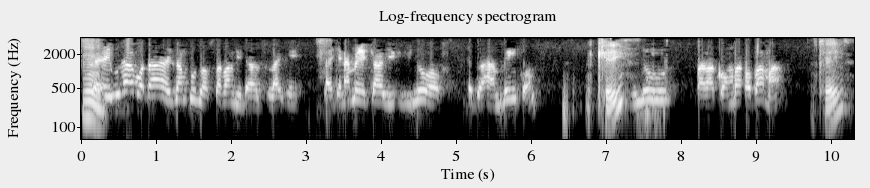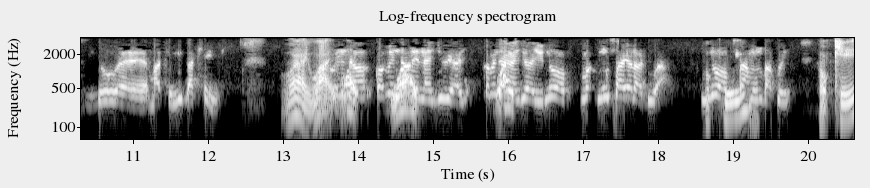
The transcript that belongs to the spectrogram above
Hmm. Uh, we have other examples of servant leaders like in, like in America. You, you know of Abraham Lincoln. Okay. You know Barack Obama. Okay. You uh, Martin Luther King. Why? Why? Coming, Why? down, coming Why? down in Nigeria, coming Why? down in Nigeria, you know of Musa Yar'Adua. You know Okay. of Sam Mbakwe. Okay.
